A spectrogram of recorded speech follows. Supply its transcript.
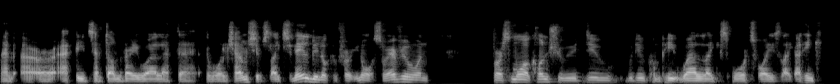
and our athletes have done very well at the, the World Championships. Like so, they'll be looking for you know, so everyone for a small country, we do we do compete well, like sports wise. Like I think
